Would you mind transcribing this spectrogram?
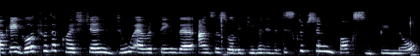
Okay go through the question do everything. The answers will be given in the description box below.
